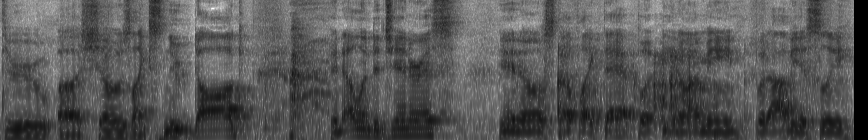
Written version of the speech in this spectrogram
through uh, shows like Snoop Dogg and Ellen DeGeneres. You know, stuff like that. But you know, I mean, but obviously,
